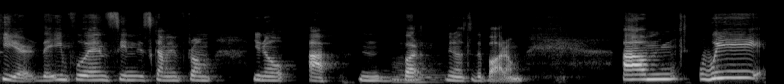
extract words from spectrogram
here. The influencing is coming from, you know, up but mm. you know to the bottom. Um, we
